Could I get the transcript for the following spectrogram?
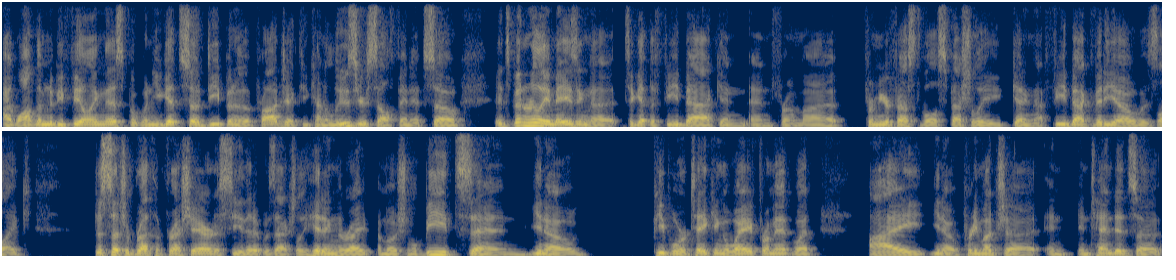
I want them to be feeling this, but when you get so deep into the project, you kind of lose yourself in it. So it's been really amazing to to get the feedback and and from uh from your festival, especially getting that feedback video was like just such a breath of fresh air to see that it was actually hitting the right emotional beats and you know people were taking away from it what I you know pretty much uh in, intended. So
